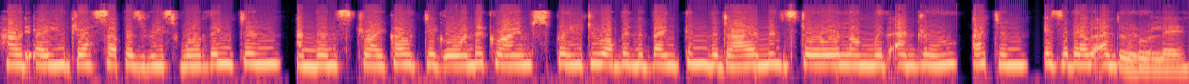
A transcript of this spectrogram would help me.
how dare you dress up as Reese Worthington, and then strike out to go on a crime spree to rob in the bank and the diamond store along with Andrew, Ethan, Isabel and Ule.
